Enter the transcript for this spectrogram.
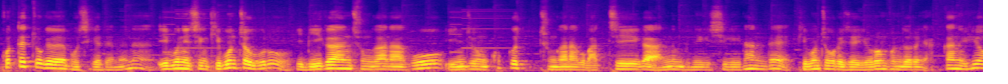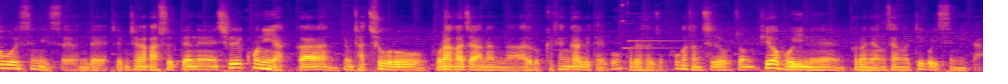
콧대 쪽에 보시게 되면은 이분이 지금 기본적으로 이 미간 중간하고 인중 코끝 중간하고 맞지가 않는 분위기시긴 한데 기본적으로 이제 이런 분들은 약간은 휘어 보일 수는 있어요. 근데 지금 제가 봤을 때는 실리콘이 약간 좀 좌측으로 돌아가지 않았나 이렇게 생각이 되고 그래서 이제 코가 전체적으로 좀 휘어 보이는 그런 양상을 띠고 있습니다.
